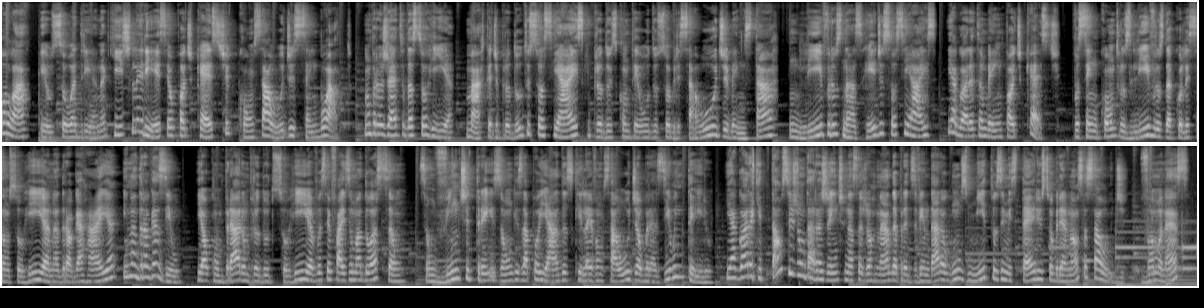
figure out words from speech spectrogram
Olá, eu sou Adriana Kistler e esse é o podcast Com Saúde Sem Boato, um projeto da Sorria, marca de produtos sociais que produz conteúdo sobre saúde e bem-estar em livros, nas redes sociais e agora também em podcast. Você encontra os livros da coleção Sorria na Droga Raia e na Drogazil. E ao comprar um produto Sorria, você faz uma doação. São 23 ONGs apoiadas que levam saúde ao Brasil inteiro. E agora, que tal se juntar a gente nessa jornada para desvendar alguns mitos e mistérios sobre a nossa saúde? Vamos nessa?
